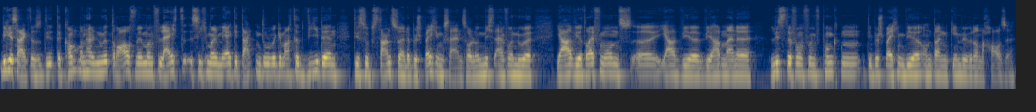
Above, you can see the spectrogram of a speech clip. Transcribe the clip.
wie gesagt, also die, da kommt man halt nur drauf, wenn man vielleicht sich mal mehr Gedanken darüber gemacht hat, wie denn die Substanz zu einer Besprechung sein soll und nicht einfach nur, ja, wir treffen uns, äh, ja, wir, wir haben eine Liste von fünf Punkten, die besprechen wir und dann gehen wir wieder nach Hause.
